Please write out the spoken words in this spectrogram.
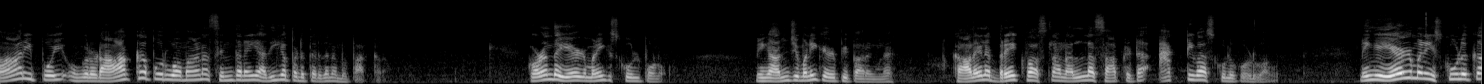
மாறி போய் உங்களோட ஆக்கப்பூர்வமான சிந்தனையை அதிகப்படுத்துறதை நம்ம பார்க்கலாம் குழந்தை ஏழு மணிக்கு ஸ்கூல் போகணும். நீங்கள் அஞ்சு மணிக்கு எழுப்பி பாருங்களேன். காலையில் பிரேக்ஃபாஸ்ட்லாம் நல்லா சாப்பிட்டுட்டு ஆக்டிவாக ஸ்கூலுக்கு ஓடுவாங்க. நீங்கள் ஏழு மணி ஸ்கூலுக்கு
